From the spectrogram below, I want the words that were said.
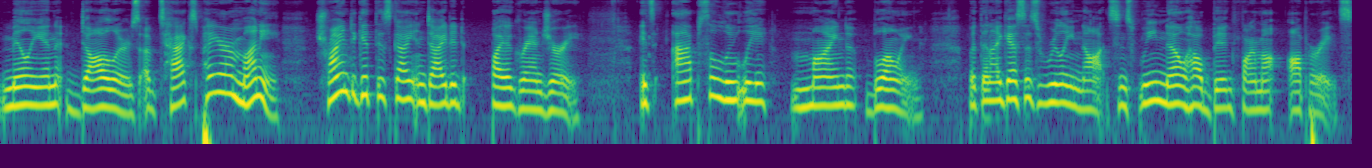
million of taxpayer money trying to get this guy indicted by a grand jury. It's absolutely mind blowing. But then I guess it's really not, since we know how big pharma operates.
